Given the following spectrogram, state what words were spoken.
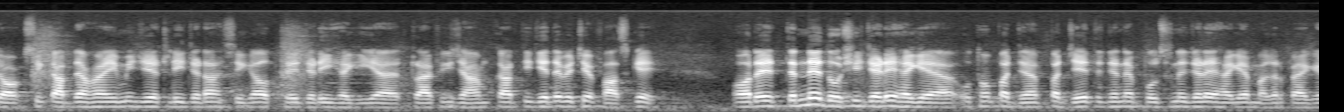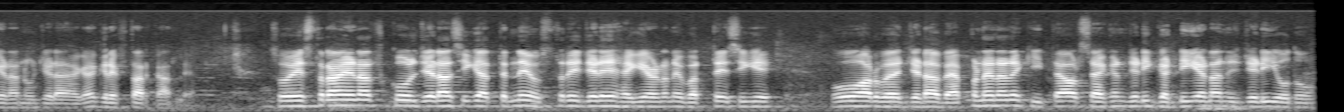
ਚੌਕਸੀ ਕਰਦਿਆਂ ਹੋਇਆ ਇਮੀਡੀਏਟਲੀ ਜਿਹੜਾ ਸੀਗਾ ਉੱਥੇ ਜਿਹੜੀ ਹੈਗੀ ਆ ਟ੍ਰੈਫਿਕ ਜਾਮ ਕਰਤੀ, ਜਿਹਦੇ ਵਿੱਚ ਇਹ ਫਸ ਗਏ। ਔਰ ਇਹ ਤਿੰਨੇ ਦੋਸ਼ੀ ਜਿਹੜੇ ਹੈਗੇ ਆ, ਉਥੋਂ ਭੱਜਿਆ, ਭੱਜੇ ਤੇ ਜਿਹਨੇ ਪੁਲਿਸ ਨੇ ਜਿਹੜੇ ਹੈਗੇ ਆ ਮਗਰ ਪੈ ਕੇ ਇਹਨਾਂ ਨੂੰ ਜਿਹੜਾ ਹੈਗਾ ਗ੍ਰਿਫਤਾਰ ਕਰ ਲਿਆ। ਸੋ ਇਸ ਤਰ੍ਹਾਂ ਇਹਨਾਂ ਕੋਲ ਜਿਹੜਾ ਸੀਗਾ, ਤਿੰਨੇ ਉਸਤਰੇ ਜਿਹੜੇ ਹੈਗੇ ਆ, ਉਹਨਾਂ ਨੇ ਵਰਤੇ ਸੀਗੇ। ਉਹ ਔਰ ਵ- ਜਿਹੜਾ ਵੈਪਨ ਇਹਨਾਂ ਨੇ ਕੀਤਾ ਔਰ ਸੈਕੰਡ ਜਿਹੜੀ ਗੱਡੀ ਇਹਨਾਂ ਨੇ ਜਿਹੜੀ ਉਦੋਂ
